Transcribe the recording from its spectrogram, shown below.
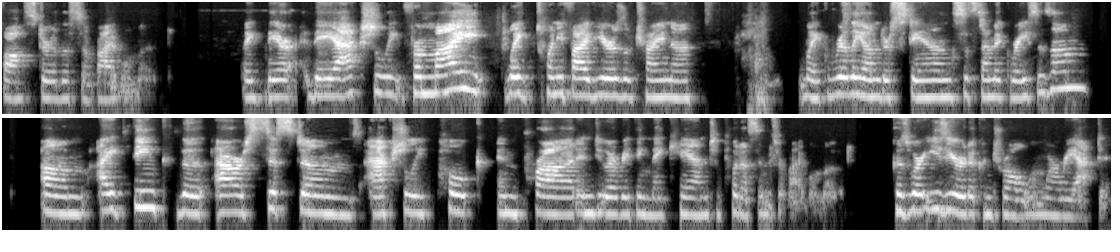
foster the survival mode. Like they're they actually from my like 25 years of trying to like really understand systemic racism, um, I think the our systems actually poke and prod and do everything they can to put us in survival mode because we're easier to control when we're reacting.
